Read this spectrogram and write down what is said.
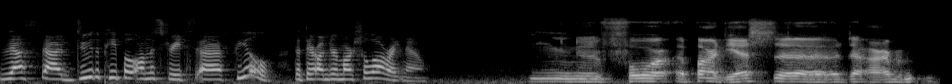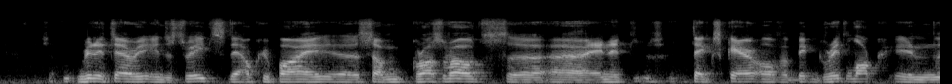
Thus, uh, do the people on the streets uh, feel that they're under martial law right now? Mm, for a part, yes. Uh, there are military in the streets. They occupy uh, some crossroads, uh, uh, and it takes care of a big gridlock in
